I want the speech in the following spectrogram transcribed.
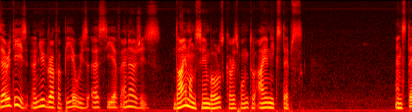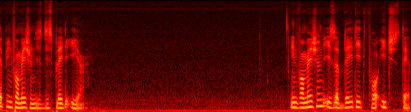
There it is, a new graph appears with SCF energies. Diamond symbols correspond to ionic steps. And step information is displayed here. Information is updated for each step.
